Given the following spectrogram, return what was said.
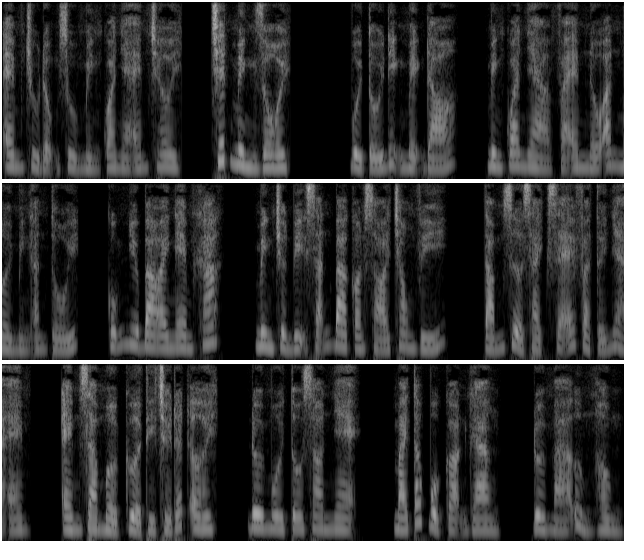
em chủ động rủ mình qua nhà em chơi. Chết mình rồi! Buổi tối định mệnh đó, mình qua nhà và em nấu ăn mời mình ăn tối cũng như bao anh em khác, mình chuẩn bị sẵn ba con sói trong ví, tắm rửa sạch sẽ và tới nhà em. Em ra mở cửa thì trời đất ơi, đôi môi tô son nhẹ, mái tóc buộc gọn gàng, đôi má ửng hồng.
